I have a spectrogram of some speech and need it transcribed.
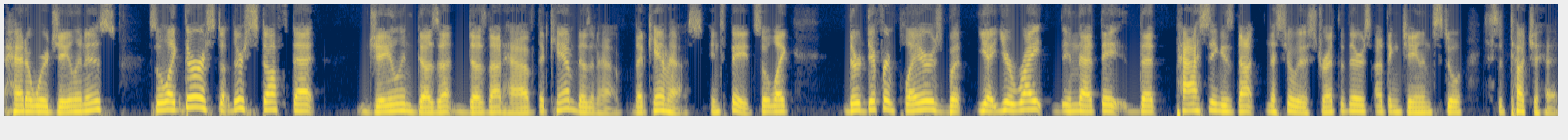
ahead of where Jalen is. So, like, there are st- there's stuff that Jalen doesn't does not have that Cam doesn't have that Cam has in spades. So like they're different players, but yeah, you're right in that they that passing is not necessarily a strength of theirs. I think Jalen's still just a touch ahead.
